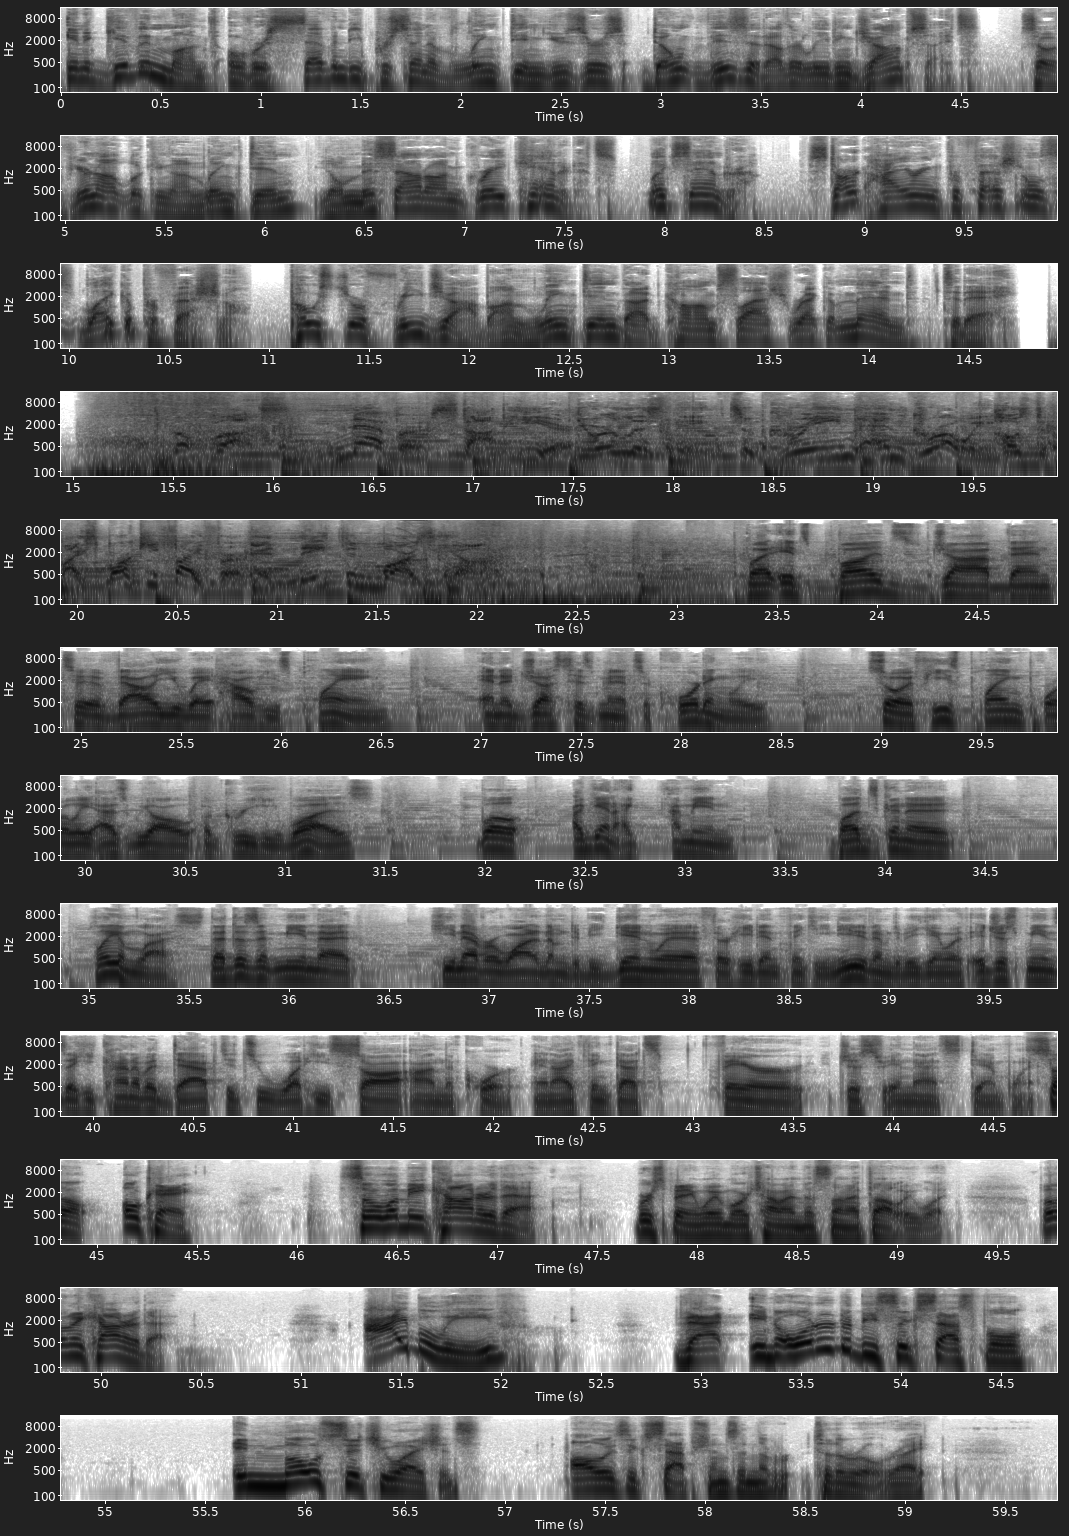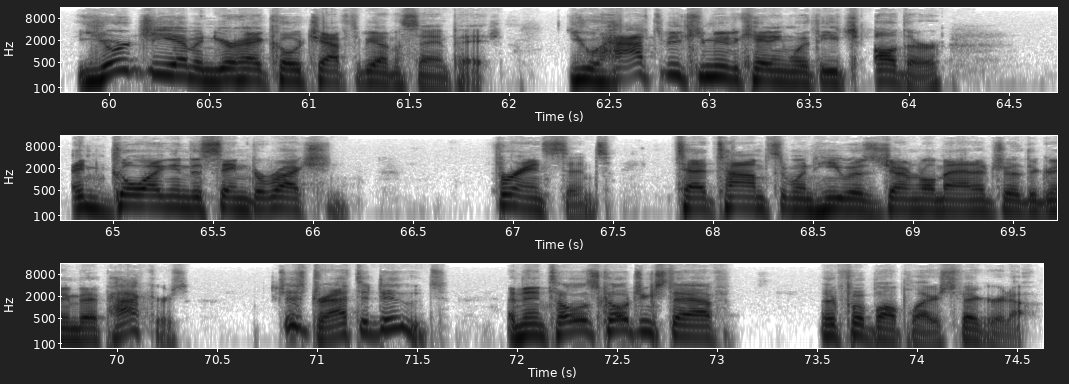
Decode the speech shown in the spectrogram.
In a given month, over 70% of LinkedIn users don't visit other leading job sites. So if you're not looking on LinkedIn, you'll miss out on great candidates like Sandra. Start hiring professionals like a professional. Post your free job on LinkedIn.com slash recommend today. The Bucks never stop here. You're listening to Green and Growing, hosted by Sparky Fifer and Nathan Marzion. But it's Bud's job then to evaluate how he's playing and adjust his minutes accordingly. So if he's playing poorly, as we all agree he was, well, again, I, I mean, Bud's going to play him less. That doesn't mean that he never wanted him to begin with or he didn't think he needed him to begin with. It just means that he kind of adapted to what he saw on the court. And I think that's fair just in that standpoint. So, okay. So let me counter that. We're spending way more time on this than I thought we would. But let me counter that. I believe that in order to be successful in most situations, always exceptions in the to the rule, right? Your GM and your head coach have to be on the same page. You have to be communicating with each other and going in the same direction. For instance, Ted Thompson, when he was general manager of the Green Bay Packers, just drafted dudes and then told his coaching staff, they're football players, figure it out.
